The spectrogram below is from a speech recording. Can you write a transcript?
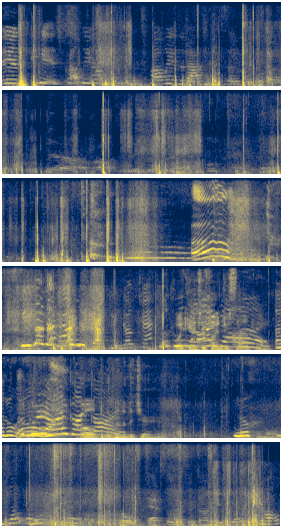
And he is probably on. It's probably in the bathroom. So Ah! he doesn't have stocking. Don't check. Look Why can't you find your got. stocking? I don't Look know. what I got. Oh, guys. look under the chair. No. So Axl hasn't found his yet? No.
